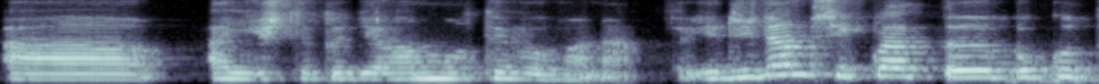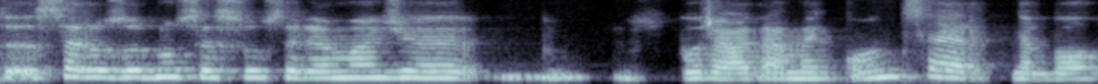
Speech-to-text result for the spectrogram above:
A, a ještě to dělám motivovaná. Takže když dám příklad, eh, pokud se rozhodnu se sousedama, že pořádáme koncert nebo,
